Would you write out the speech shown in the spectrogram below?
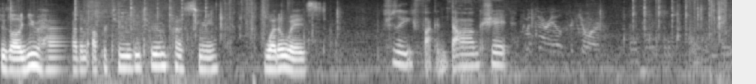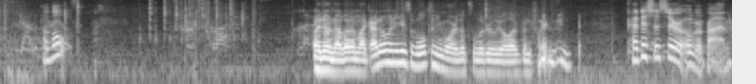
She's all, you had an opportunity to impress me. What a waste. She's like, you fucking dog shit. A volt. I know now that I'm like, I don't want to use a Volt anymore. That's literally all I've been finding. Predecessor or Overprime?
